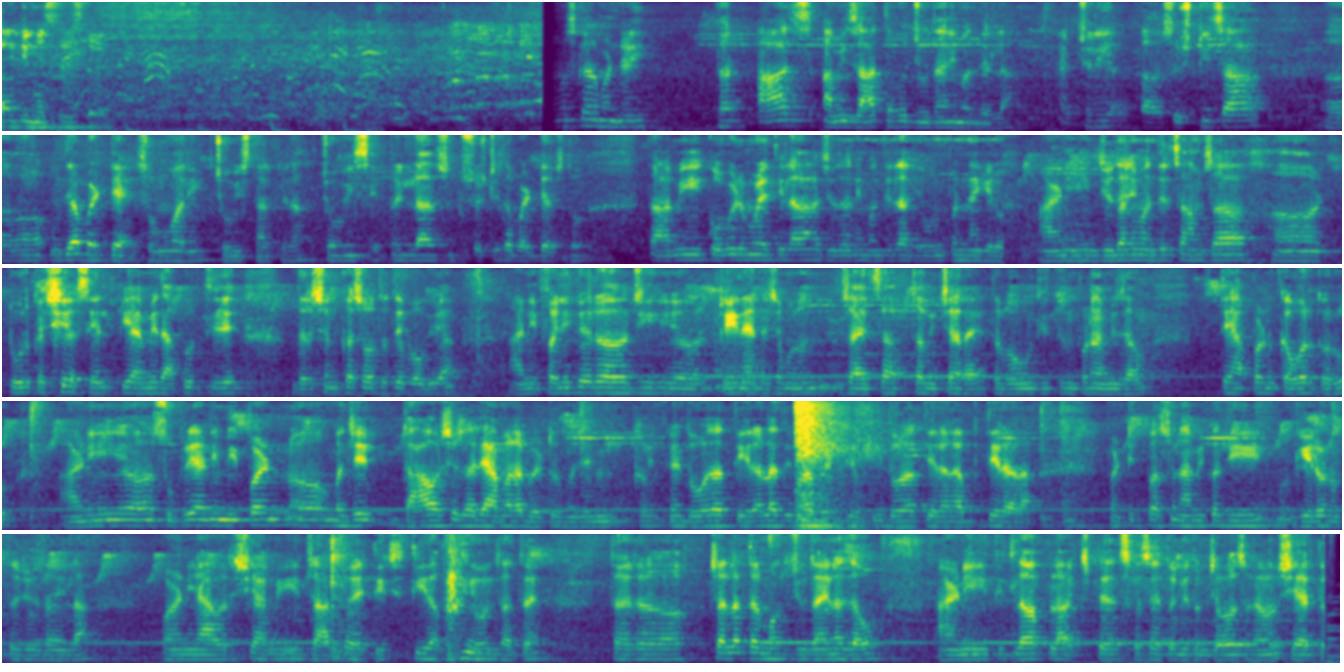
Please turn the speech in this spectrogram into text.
किती मस्त दिसतोय. नमस्कार मंडळी. तर आज आम्ही जात आहोत जुदानी मंदिरला. ॲक्च्युली सृष्टीचा उद्या बड्डे आहे सोमवारी चोवीस तारखेला. चोवीस एप्रिलला सृष्टीचा बड्डे असतो. तर आम्ही कोविडमुळे तिला जुदानी मंदिरला घेऊन पण नाही गेलो. आणि जुदानी मंदिरचा आमचा टूर कशी असेल ती आम्ही दाखवू तिथे दर्शन कसं होतं ते बघूया. आणि फनिकर जी ट्रेन आहे त्याच्यामधून जायचा आमचा विचार आहे. तर बघू तिथून पण आम्ही जाऊ. ते आपण कवर करू. आणि सुप्रिया आणि मी पण म्हणजे दहा वर्ष झाले आम्हाला भेटून. म्हणजे मी कमीत कमी दोन हजार तेराला ती मला भेटली होती दोन हजार तेराला तेराला पण तिथपासून आम्ही कधी गेलो नव्हतो जीवदानीला पण यावर्षी आम्ही जातो आहे तिच ती आपण घेऊन जातो आहे तर चला तर मग जीवदानीला जाऊ. आणि तिथला आपला एक्सपिरियन्स कसा आहे तो मी तुमच्यावर सगळ्यांवर शेअर करतो.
